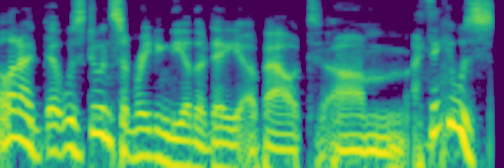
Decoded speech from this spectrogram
Well, and I was doing some reading the other day about, um, I think it was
